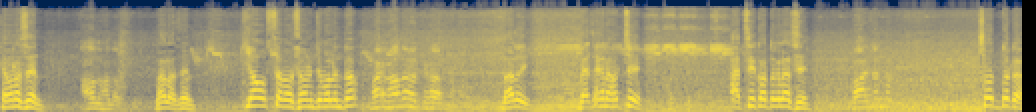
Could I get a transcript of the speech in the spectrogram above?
কেমন আছেন? ভালো আছে। ভালো আছেন? কি অবস্থা ব্যবসা বাণিজ্য বলেন তো? ভালোই। বেচাকেনা হচ্ছে? আজকে কতগুলো আছে? চোদ্দোটা?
